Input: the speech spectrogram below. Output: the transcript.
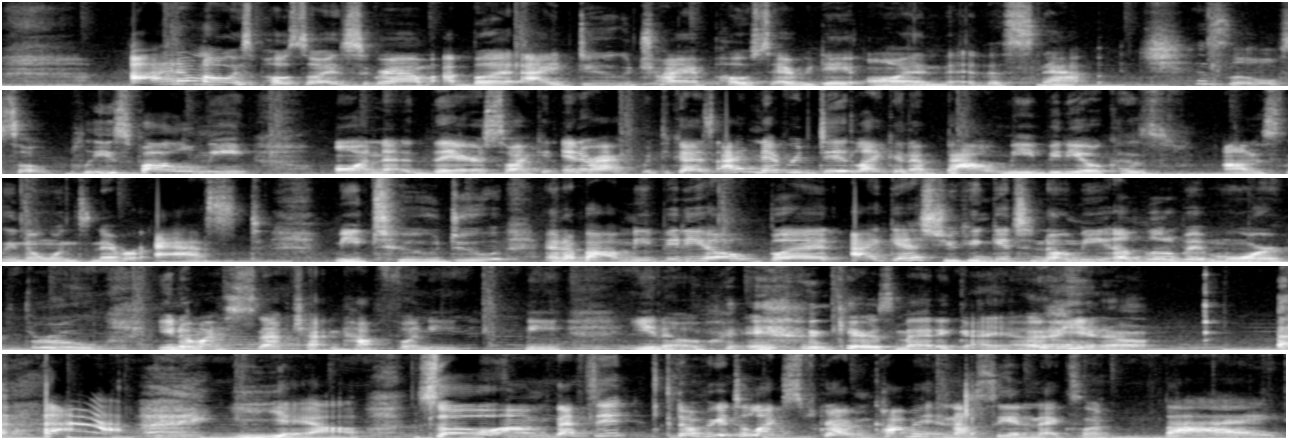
I don't always post on Instagram, but I do try and post every day on the Snap Chisel. So please follow me on there so I can interact with you guys. I never did like an about me video because honestly no one's never asked me to do an about me video but I guess you can get to know me a little bit more through you know my Snapchat and how funny you know and charismatic I am you know. Yeah. So um that's it. Don't forget to like subscribe and comment and I'll see you in the next one. Bye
